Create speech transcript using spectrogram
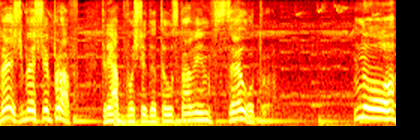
Веж беше прав. Трябваше да те оставим в селото. Но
